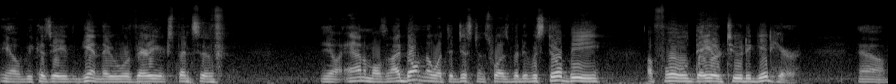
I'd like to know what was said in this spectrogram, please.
you know, because they, again, they were very expensive, you know, animals, and I don't know what the distance was, but it would still be a full day or two to get here. You know,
